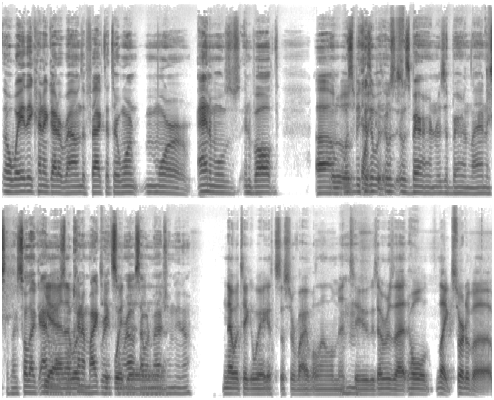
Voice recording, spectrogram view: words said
the way they kind of got around the fact that there weren't more animals involved um, was, was because it was, it was, it was barren. It was a barren land and stuff like so. Like animals yeah, would kind of migrate somewhere else. I would imagine, you know. And that would take away, I guess, the survival element mm-hmm. too, because there was that whole like sort of a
